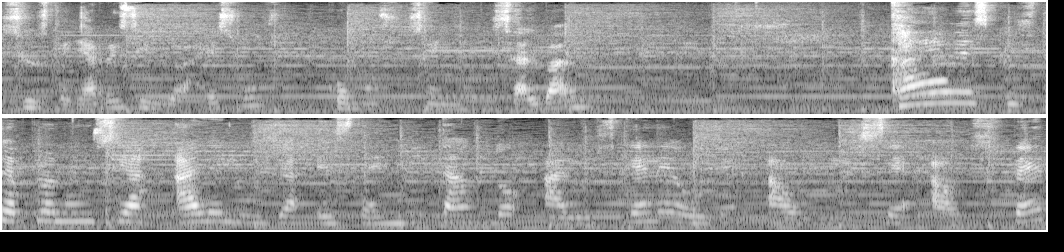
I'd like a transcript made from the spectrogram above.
si usted ya recibió a Jesús como su Señor y Salvador. Cada vez que usted pronuncia aleluya, está invitando a los que le oyen a unirse a usted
